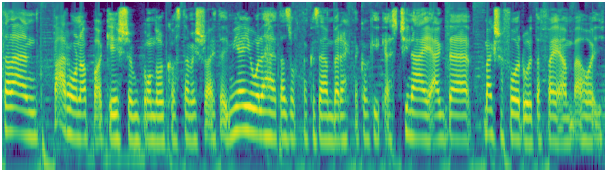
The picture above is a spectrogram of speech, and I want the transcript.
Talán pár hónappal később gondolkoztam is rajta, hogy milyen jó lehet azoknak az embereknek, akik ezt csinálják, de meg se fordult a fejembe, hogy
